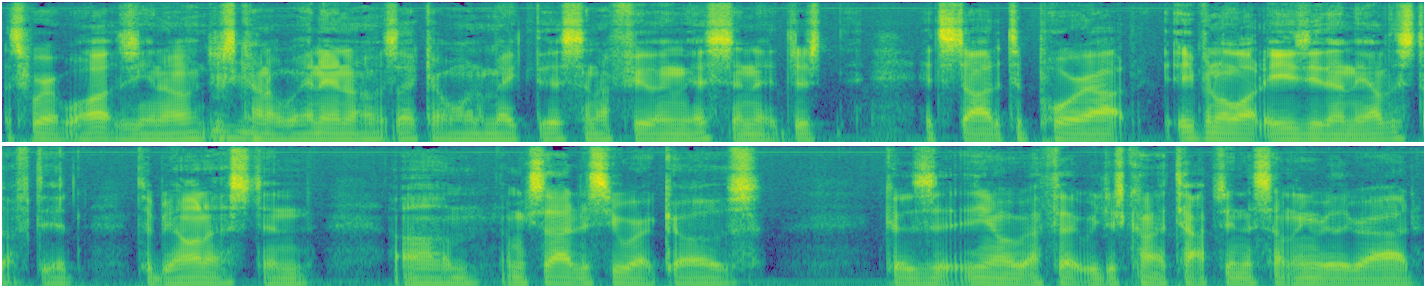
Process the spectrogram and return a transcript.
that's where it was, you know. Just kind of went in. I was like, I want to make this, and I'm feeling this, and it just it started to pour out even a lot easier than the other stuff did, to be honest. And um, I'm excited to see where it goes, because you know I feel like we just kind of tapped into something really rad.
